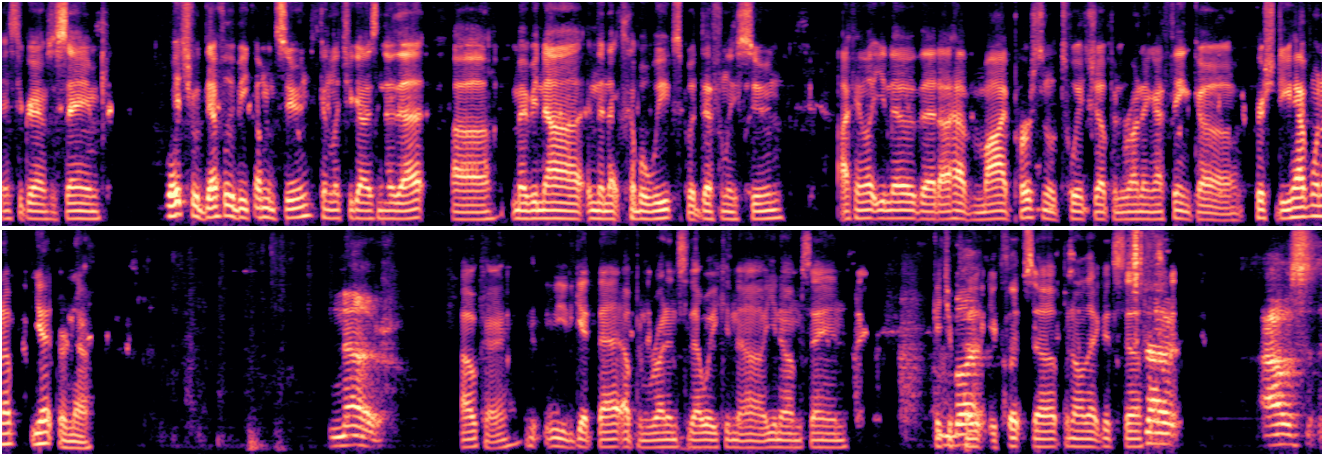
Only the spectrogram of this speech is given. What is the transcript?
Instagram's the same. Twitch will definitely be coming soon. Can let you guys know that. Uh, maybe not in the next couple weeks, but definitely soon. I can let you know that I have my personal Twitch up and running. I think, uh, Christian, do you have one up yet or no? no, Okay, you need to get that up and running so that way you can, uh, you know, what I'm saying, get your But- clip, your clips up and all that good stuff. So I was.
